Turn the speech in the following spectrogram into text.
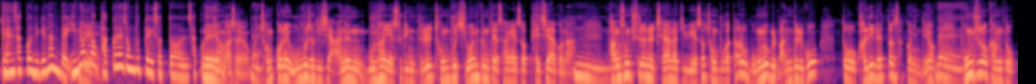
된 사건이긴 한데 이명박 네. 박근혜 정부 때 있었던 사건이죠. 네, 맞아요. 네. 그 정권에 우호적이지 않은 문화예술인들을 정부 지원금 대상에서 배제하거나 음. 방송 출연을 제한하기 위해서 정부가 따로 목록을 만들고 또 관리를 했던 사건인데요. 네. 봉준호 감독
